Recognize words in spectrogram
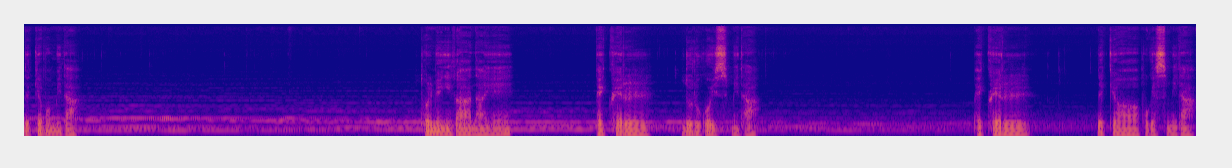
느껴봅니다. 돌멩이가 나의 백회를 누르고 있습니다. 백회를 느껴보겠습니다.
